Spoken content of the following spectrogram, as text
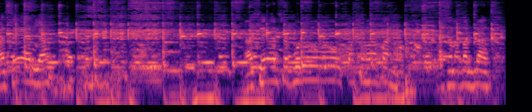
ACR ya. ACR 10 08 018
